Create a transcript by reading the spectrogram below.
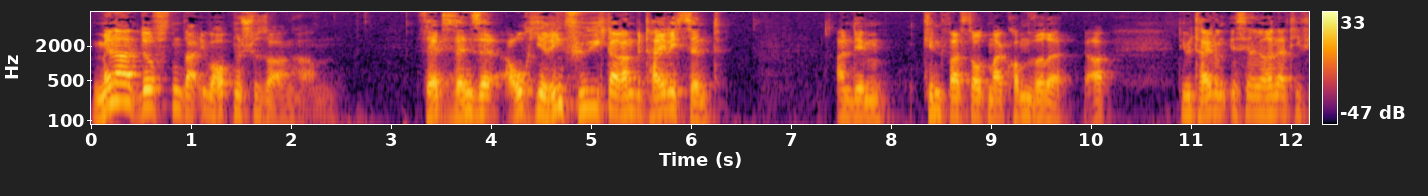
Männer dürften da überhaupt nichts zu sagen haben. Selbst wenn sie auch geringfügig daran beteiligt sind. An dem Kind, was dort mal kommen würde. Ja. Die Beteiligung ist ja relativ,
